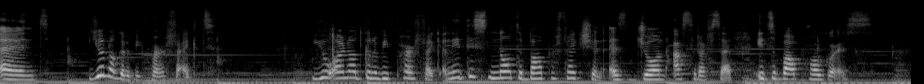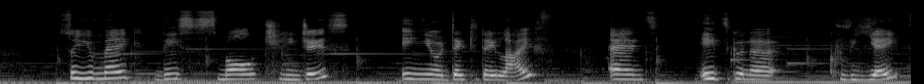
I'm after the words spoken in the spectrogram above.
And you're not going to be perfect. You are not going to be perfect. And it is not about perfection, as John Assaraf said, it's about progress. So you make these small changes in your day to day life, and it's to create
